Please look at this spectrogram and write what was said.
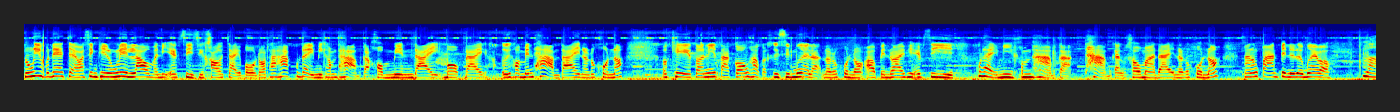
น้องลี่บ่แน่ใจว่าสิ่งที่น้องลี่เล่ามานี่ FC สิเข้าใจบ่เนาะถ้าหากผู้ใดมีคำถามก็คอมเมนต์ได้บอกได้เอ้ยคอมเมนต์ถามได้เนาะทุกคนเนาะโอเค ตอนนี้ตากล้องเฮาก็คือสิเมื่อยแล้วเนาะทุกคนเนาะเอาเป็นว่าพี่ FC ผู้ใดมีคำถามก็ถามกันเข้ามาได้เนาะทุกคนเนาะนะน้องปานเป็นเด้อเมื่อยบ่มา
